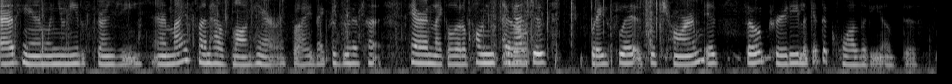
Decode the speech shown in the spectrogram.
at hand when you need a scrunchie. And my son has long hair, so I like to do his hair in like a little ponytail. I got this bracelet. It's a charm. It's so pretty. Look at the quality of this.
